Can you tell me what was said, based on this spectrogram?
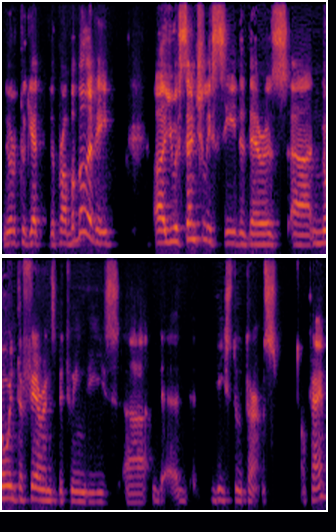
in order to get the probability, uh, you essentially see that there is uh, no interference between these, uh, th these two terms okay?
